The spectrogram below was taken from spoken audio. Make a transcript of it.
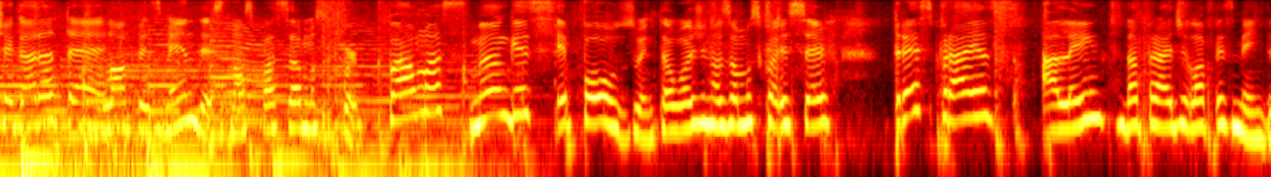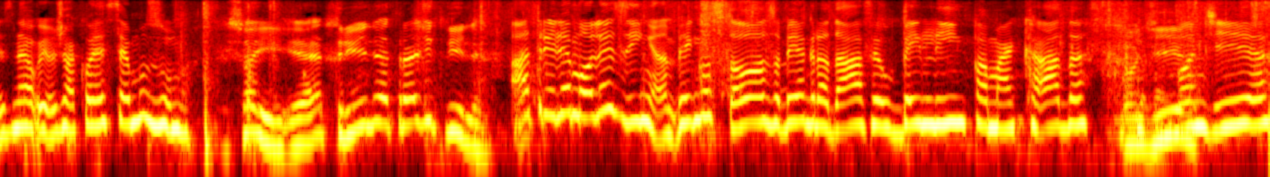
um bonito. Lopes Mendes, nós passamos por Palmas, Mangues e Pouso. Então hoje nós vamos conhecer três praias além da praia de Lopes Mendes, né, Will? Já conhecemos uma. Isso aí, é trilha atrás de trilha. A trilha é molezinha, bem gostosa, bem agradável, bem limpa, marcada. Bom dia. Bom dia.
